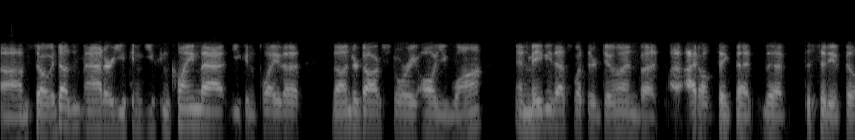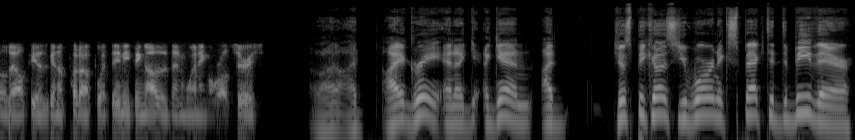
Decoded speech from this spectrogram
Um, so it doesn't matter. You can you can claim that. You can play the the underdog story all you want, and maybe that's what they're doing. But I, I don't think that the the city of Philadelphia is going to put up with anything other than winning a World Series. Well, I I agree, and again, I just because you weren't expected to be there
